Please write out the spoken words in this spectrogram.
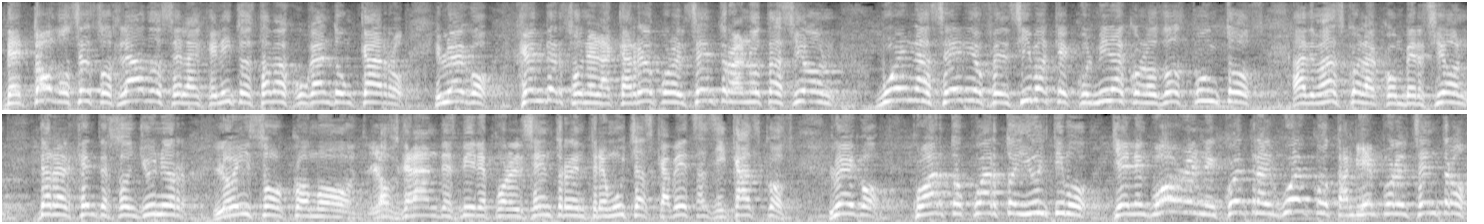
De todos esos lados, el angelito estaba jugando un carro. Y luego, Henderson el acarreo por el centro, anotación. Buena serie ofensiva que culmina con los dos puntos. Además, con la conversión, Darrell Henderson Jr. lo hizo como los grandes, mire, por el centro entre muchas cabezas y cascos. Luego, cuarto, cuarto y último, Jalen Warren encuentra el hueco también por el centro.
